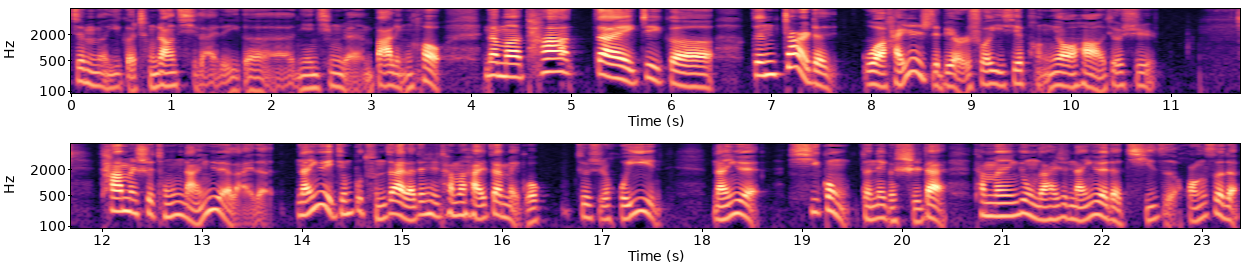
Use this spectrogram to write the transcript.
这么一个成长起来的一个年轻人，八零后。那么他在这个跟这儿的，我还认识，比如说一些朋友哈，就是。他们是从南越来的，南越已经不存在了，但是他们还在美国，就是回忆南越。西贡的那个时代，他们用的还是南越的旗子，黄色的。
